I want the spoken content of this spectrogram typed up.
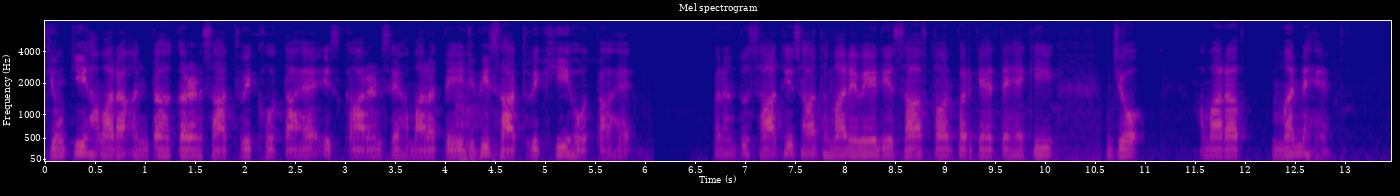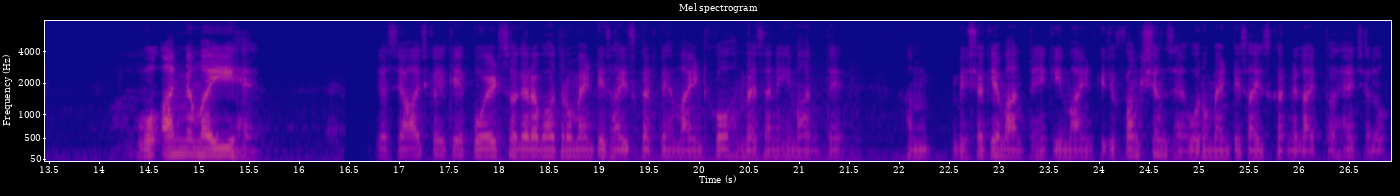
क्योंकि हमारा अंतकरण सात्विक होता है, इस कारण से हमारा तेज भी सात्विक ही होता है। परंतु साथ ही साथ हमारे वेद ये साफ़ तौर पर कहते हैं कि जो हमारा मन है, वो अन्नमयी है। जैसे आजकल के पोइट्स वगैरह बहुत रोमांटिसाइज करते हैं माइंड को, हम वैसा नहीं मानते। हम बेशक ये मानते हैं कि माइंड के जो फ़ंक्शंस हैं, वो रोमांटिसाइज करने लायक तो हैं, चलो।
